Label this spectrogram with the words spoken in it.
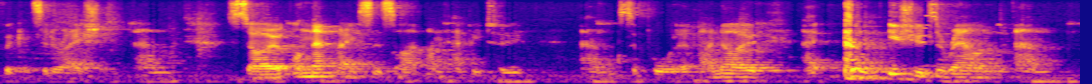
for consideration. Um, so on that basis, I, I'm happy to um, support it. I know uh, issues around, um,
